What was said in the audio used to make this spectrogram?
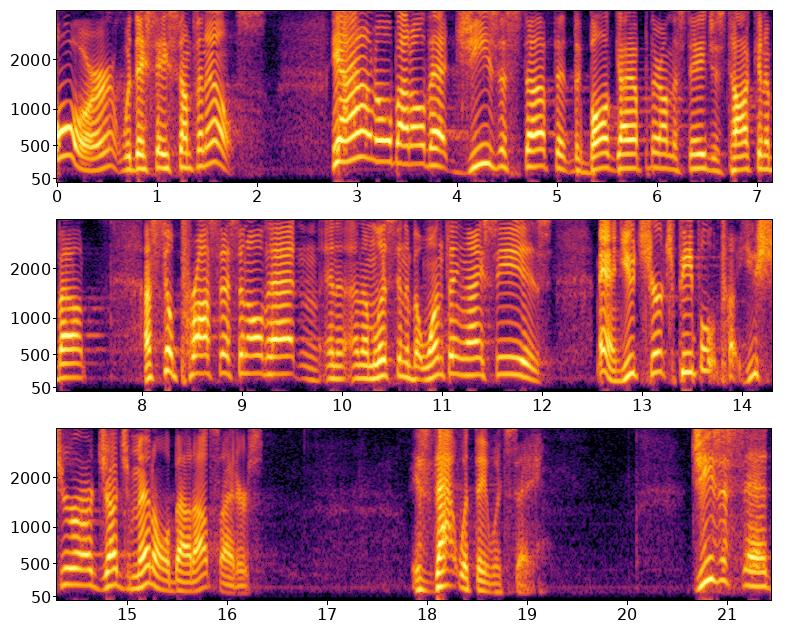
Or would they say something else? Yeah, I don't know about all that Jesus stuff that the bald guy up there on the stage is talking about. I'm still processing all that and, and, and I'm listening, but one thing I see is man, you church people, you sure are judgmental about outsiders. Is that what they would say? Jesus said,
